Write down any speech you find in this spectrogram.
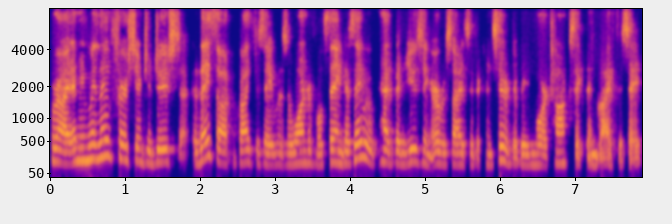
Right. I mean, when they first introduced, they thought glyphosate was a wonderful thing because they had been using herbicides that are considered to be more toxic than glyphosate.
